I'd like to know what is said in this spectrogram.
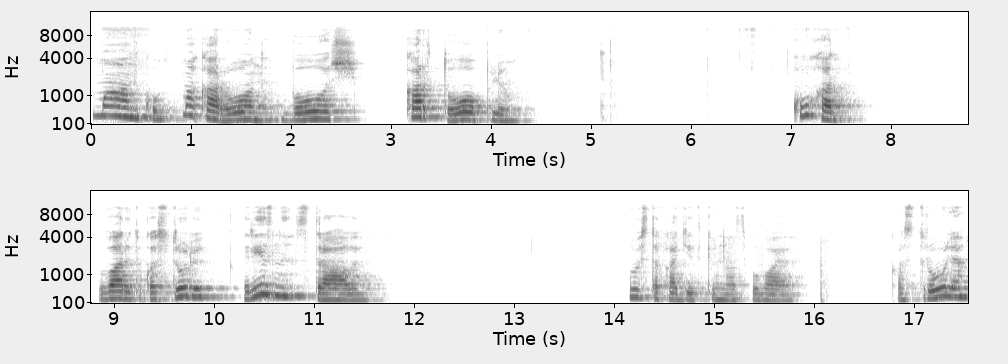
манку, макарони, борщ, картоплю. Кухар варить у каструлі різні страви. Ось така, дітки, у нас буває каструля.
